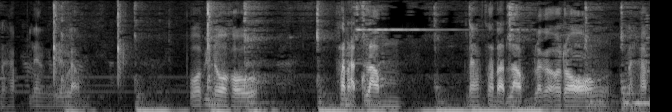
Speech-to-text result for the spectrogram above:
นะครับ เรื่องเรื่องรำเพราะว่าพี่โนเขาถนัดรำนะครับถนัดรำแล้วก็ร้องนะครับ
